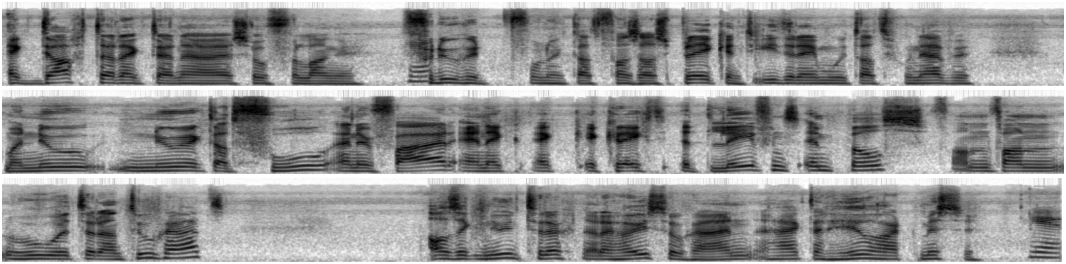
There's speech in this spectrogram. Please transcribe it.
ik dacht dat ik daarna zou verlangen. Ja. Vroeger vond ik dat vanzelfsprekend. Iedereen moet dat gewoon hebben. Maar nu, nu ik dat voel en ervaar en ik, ik, ik kreeg het levensimpuls van, van hoe het eraan toe gaat. Als ik nu terug naar huis zou gaan, ga ik dat heel hard missen. Ja.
